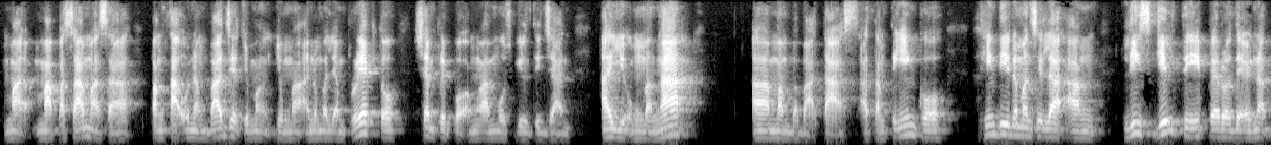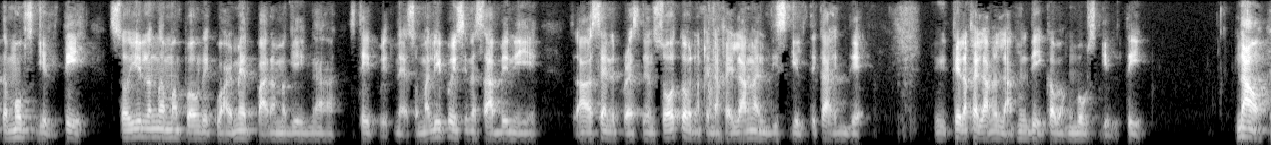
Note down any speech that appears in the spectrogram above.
ma, mapasama sa pangtaunang budget yung mga, yung mga anomalyang proyekto, syempre po ang mga most guilty dyan ay yung mga uh, mambabatas. At ang tingin ko, hindi naman sila ang least guilty pero they are not the most guilty. So yun lang naman po ang requirement para maging uh, state witness. So mali po yung sinasabi ni uh, Senate President Soto na kinakailangan this guilty ka, hindi. Kinakailangan lang, hindi ikaw ang most guilty. Now,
